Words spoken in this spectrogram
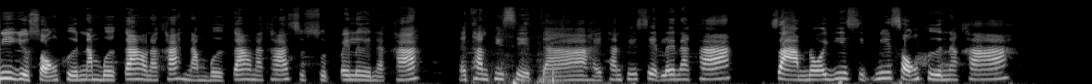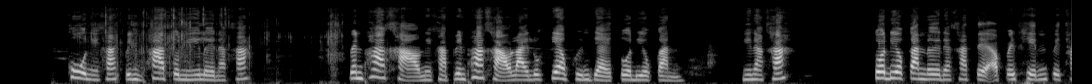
มีอยู่สองผืนนัมเบอร์เก้านะคะนัมเบอร์เก้านะคะ สุดๆ ไปเลยนะคะ ให้ท่านพิเศษจ้า ให้ท่านพิเศษเลยนะคะสามร้อยยี่สิบมีสองผืนนะคะ คู่นี้ค่ะ เป็นผ้าตัวนี้เลยนะคะ เป็นผ้าขาวนี่ค่ะ เป็นผ้าขาวลายลูกแก้วพื้นใหญ่ตัวเดียวกัน นี่นะคะ ตัวเดียวกันเลยนะคะ แต่เอาไปเพ้นไปท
